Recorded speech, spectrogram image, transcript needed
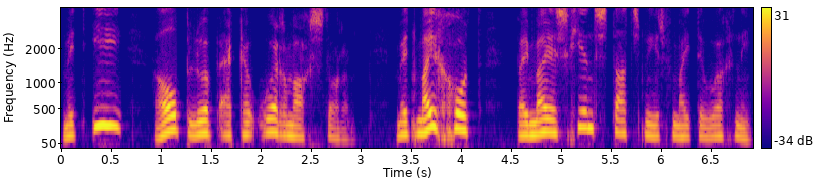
Met U hulp loop ek 'n oormagstorm. Met my God by my is geen stadsmuur vir my te hoog nie.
